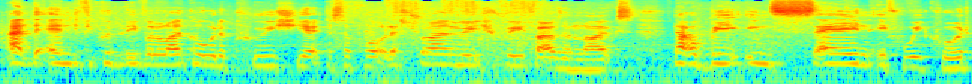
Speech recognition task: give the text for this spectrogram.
at the end if you could leave a like I would appreciate the support. Let's try and reach 3,000 likes. That would be insane if we could.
